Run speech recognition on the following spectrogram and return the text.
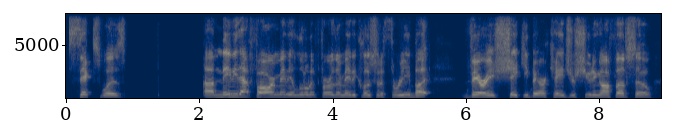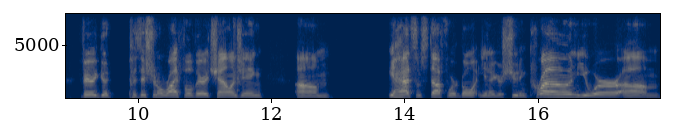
Six was uh, maybe that far, maybe a little bit further, maybe closer to three, but very shaky barricades you're shooting off of. So very good positional rifle, very challenging. Um, you had some stuff where going, you know, you're shooting prone, you were um,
